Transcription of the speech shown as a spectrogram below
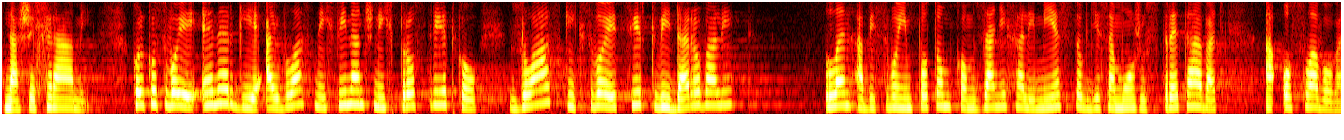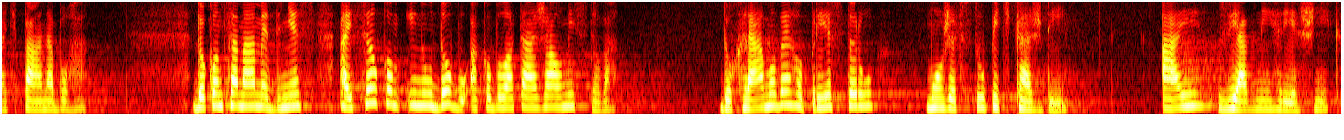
naše chrámy? Koľko svojej energie aj vlastných finančných prostriedkov z lásky k svojej cirkvi darovali, len aby svojim potomkom zanechali miesto, kde sa môžu stretávať a oslavovať Pána Boha. Dokonca máme dnes aj celkom inú dobu, ako bola tá žalmistova. Do chrámového priestoru môže vstúpiť každý, aj zjavný hriešnik.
